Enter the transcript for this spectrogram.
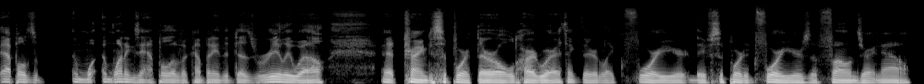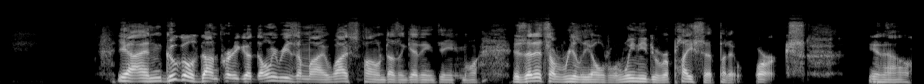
Apple's a, one example of a company that does really well at trying to support their old hardware. I think they're like four year they've supported four years of phones right now. Yeah, and Google's done pretty good. The only reason my wife's phone doesn't get anything anymore is that it's a really old one. We need to replace it, but it works. You know.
